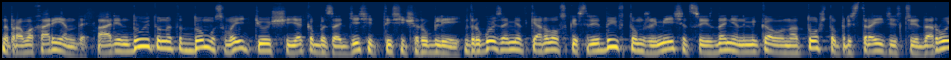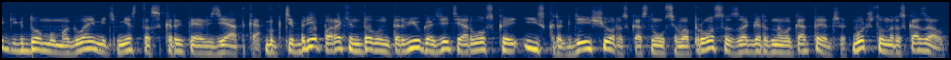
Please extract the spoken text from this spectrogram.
на правах аренды. А арендует он этот дом у своей тещи якобы за 10 тысяч рублей. В другой заметке Орловской среды в том же месяце издание намекало на то, что при строительстве дороги к дому могла иметь место скрытая взятка. В октябре Парахин дал интервью газете «Орловская искра», где еще раз коснулся вопроса загородного коттеджа. Вот что он рассказал.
